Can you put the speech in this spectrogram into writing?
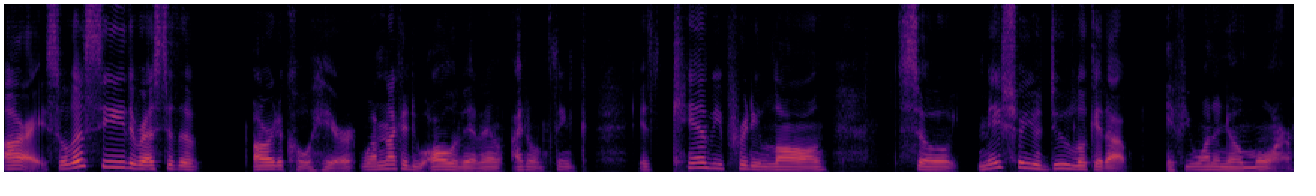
All right, so let's see the rest of the article here. Well, I'm not going to do all of it. I don't, I don't think it can be pretty long. So make sure you do look it up if you want to know more.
